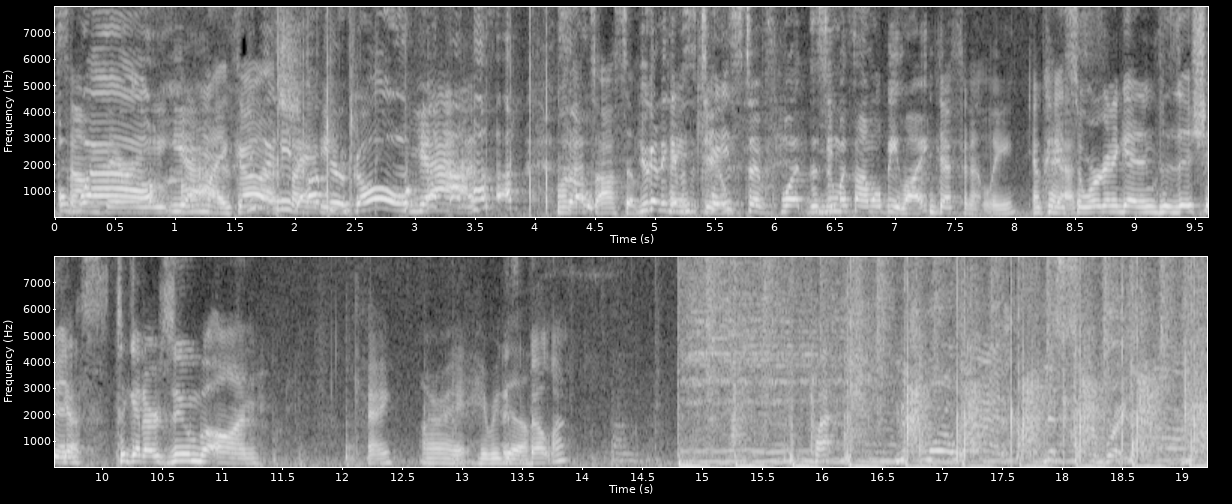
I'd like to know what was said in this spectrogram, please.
So wow! Very, yes, oh my gosh! You might need exciting. to up your goal. Yes. well, so that's awesome. You're going to give Thank us a you. taste of what the Zumbathon will be like. Definitely. Okay, yes. so we're going to get in position Yes. to get our Zumba on. Okay. All right, here we go. Isabella. Clap. Let's celebrate.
